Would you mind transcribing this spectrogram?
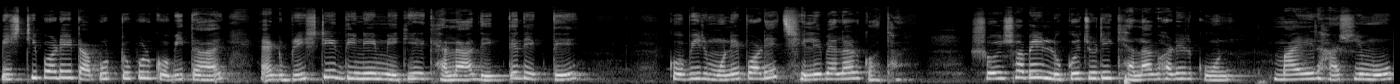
বৃষ্টি পড়ে টাপুর টুপুর কবিতায় এক বৃষ্টির দিনে মেঘের খেলা দেখতে দেখতে কবির মনে পড়ে ছেলেবেলার কথা। শৈশবের লুকোচুরি খেলাঘরের কোণ, মায়ের হাসি মুখ,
